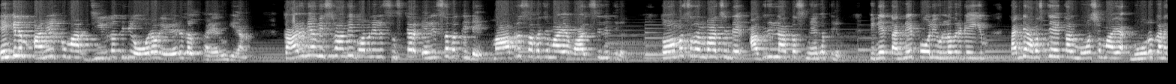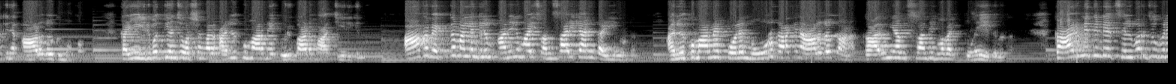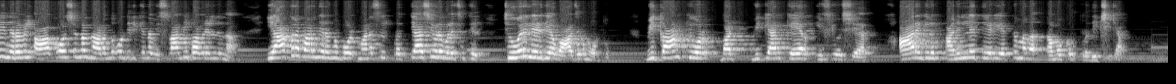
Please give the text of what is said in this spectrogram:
എങ്കിലും അനിൽകുമാർ ജീവിതത്തിന്റെ ഓരോ ഏടുകൾ കയറുകയാണ്. കാരുണ്യ വിശ്രാന്തി ഭവനിൽ സിസ്റ്റർ എലിസബത്തിന്റെ മാതൃസഹജമായ വാത്സല്യത്തിലും തോമസ് റംബാച്ചന്റെ അതിരില്ലാത്ത സ്നേഹത്തിലും പിന്നെ തന്നെ പോലെയുള്ളവരുടെയും തന്റെ അവസ്ഥയേക്കാൾ മോശമായ നൂറുകണക്കിന് ആളുകൾക്കുമൊപ്പം കഴിഞ്ഞ ഇരുപത്തിയഞ്ച് വർഷങ്ങൾ അനിൽകുമാറിനെ ഒരുപാട് മാറ്റിയിരിക്കുന്നു. ആകെ വ്യക്തമല്ലെങ്കിലും അനിലുമായി സംസാരിക്കാനും കഴിയുന്നുണ്ട്. അനിൽകുമാറിനെ പോലെ നൂറുകണക്കിന് ആളുകൾക്കാണ് കാരുണ്യ വിശ്രാന്തി ഭവൻ തുണയേകുന്നത്. കാരുണ്യത്തിന്റെ സിൽവർ ജൂബിലി നിറവിൽ ആഘോഷങ്ങൾ നടന്നുകൊണ്ടിരിക്കുന്ന വിശ്രാന്തി ഭവനിൽ നിന്ന് യാത്ര പറഞ്ഞിറങ്ങുമ്പോൾ മനസ്സിൽ പ്രത്യാശയുടെ വെളിച്ചത്തിൽ ചുവരിൽ എഴുതിയ വാചകം ഓർത്തു. We can't cure but we can care if you share ആരെങ്കിലും അനിലിനെ തേടി എത്തുമെന്ന് നമുക്ക് പ്രതീക്ഷിക്കാം.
